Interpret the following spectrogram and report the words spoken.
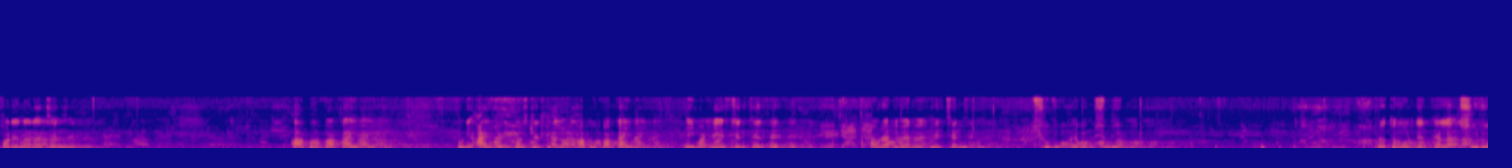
ফরেনার আছেন। আবু বাকাই, উনি আইভরি কোস্টের খেলোয়াড়, আবু বাকাই, এই মাঠে এসছেন খেলতে। হাওড়া টিমের হয়ে খেলছেন শুভ এবং শুভম প্রথম অর্ধের খেলা শুরু।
